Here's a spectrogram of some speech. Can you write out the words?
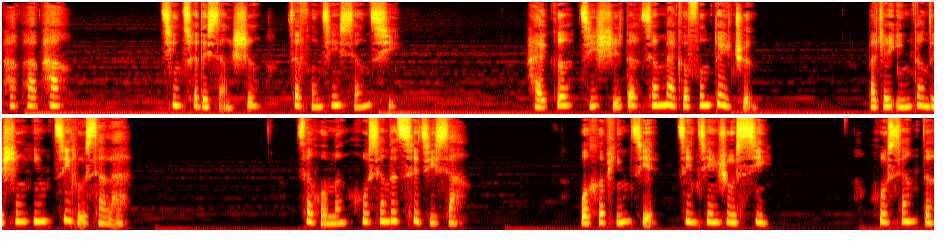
啪啪啪，清脆的响声在房间响起。海哥及时的将麦克风对准，把这淫荡的声音记录下来。在我们互相的刺激下。我和萍姐渐渐入戏，互相的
